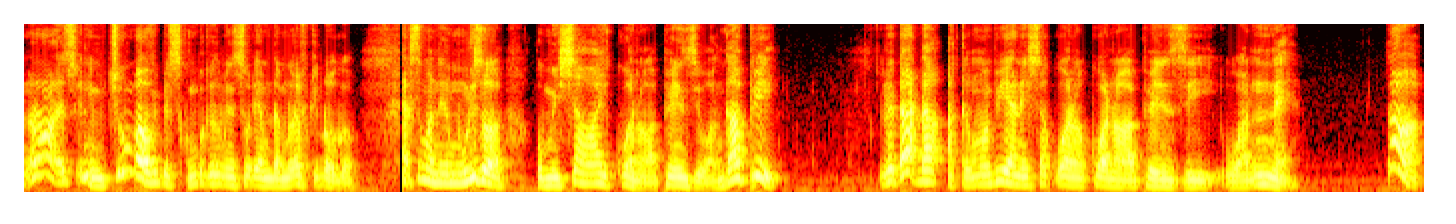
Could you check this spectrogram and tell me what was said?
no, si ni mchumba au vipi? Sikumbuki ni story ya muda mrefu kidogo. Akasema nilimuuliza umeshawahi kuwa na wapenzi wangapi? Yule dada akamwambia nishakuwa na kuwa na wapenzi wanne Sasa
